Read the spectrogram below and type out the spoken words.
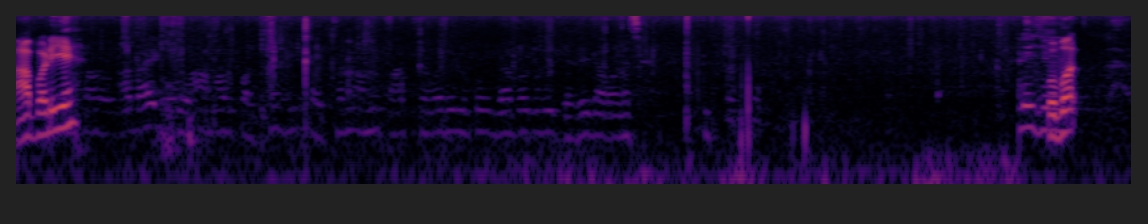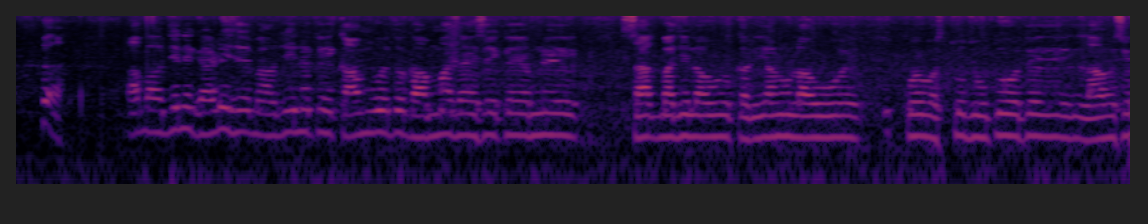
આ પડીએ? ઉપર આ બાવજીની ગાડી છે. બાવજીને કંઈ કામ હોય તો ગામમાં જાય છે કંઈ એમને શાકભાજી લાવવું હોય કરિયાણું લાવવું હોય કોઈ વસ્તુ જોતું હોય તો લાવે છે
